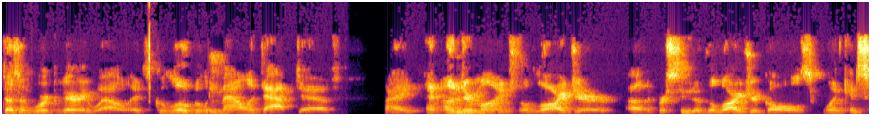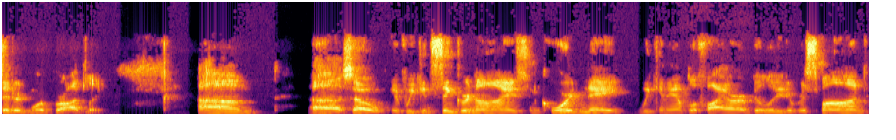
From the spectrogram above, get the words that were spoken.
doesn't work very well. It's globally maladaptive, right, and undermines the larger, uh, the pursuit of the larger goals when considered more broadly. Um, uh, so if we can synchronize and coordinate, we can amplify our ability to respond.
